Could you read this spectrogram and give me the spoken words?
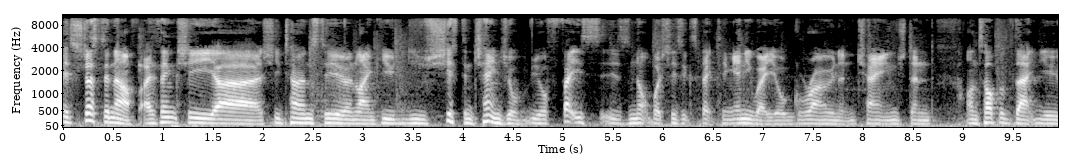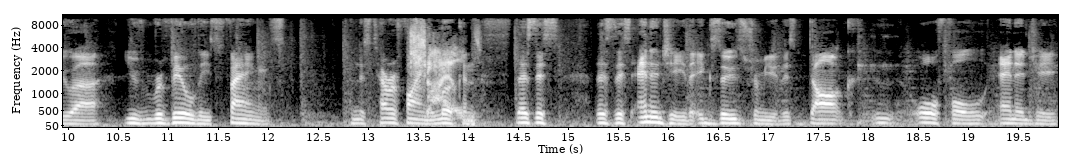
It's just enough. I think she uh, she turns to you and like you you shift and change. Your your face is not what she's expecting anyway. You're grown and changed, and on top of that, you uh, you reveal these fangs and this terrifying look, and there's this there's this energy that exudes from you. This dark, awful energy.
